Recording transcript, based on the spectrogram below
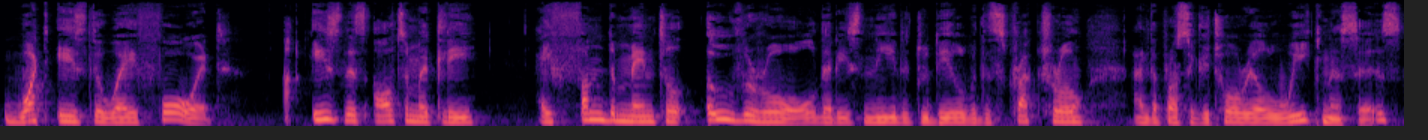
what is the way forward? Is this ultimately a fundamental overall that is needed to deal with the structural and the prosecutorial weaknesses?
